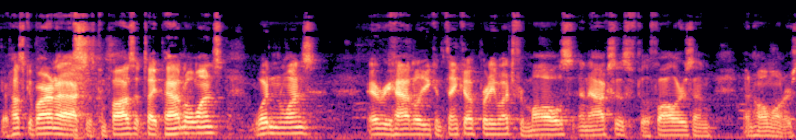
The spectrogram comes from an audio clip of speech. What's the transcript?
Got Husqvarna axes, composite type handle ones, wooden ones, every handle you can think of pretty much for mauls and axes for the fallers and, and homeowners.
